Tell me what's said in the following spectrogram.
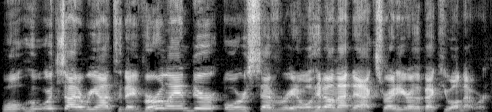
Well, who, which side are we on today? Verlander or Severino? We'll hit on that next, right here on the BetQL Network.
